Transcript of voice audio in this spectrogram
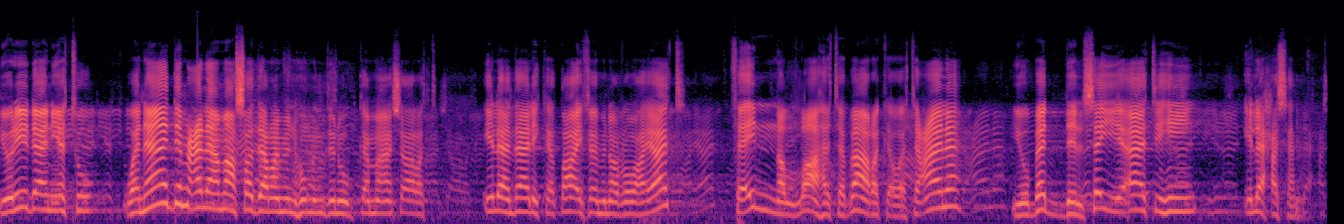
يريد أن يتوب ونادم على ما صدر منه من ذنوب كما أشارت إلى ذلك طائفة من الروايات. فإن الله تبارك وتعالى يبدل سيئاته إلى حسنات.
